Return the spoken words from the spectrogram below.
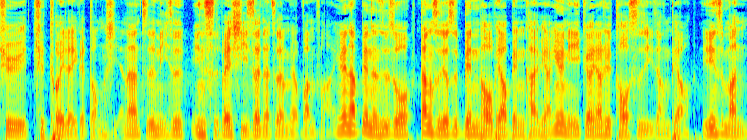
去去推的一个东西，那只是你是因此被牺牲的，真的没有办法，因为它变成是说，当时就是边投票边开票，因为你一个人要去投十几张票，一定是蛮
